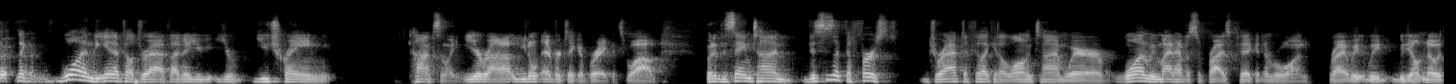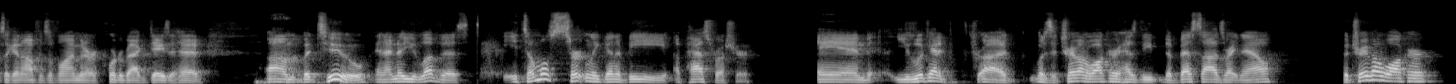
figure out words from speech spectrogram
like one the NFL draft. I know you you you train constantly year round. You don't ever take a break. It's wild, but at the same time, this is like the first draft I feel like in a long time where one we might have a surprise pick at number one, right? We we we don't know it's like an offensive lineman or a quarterback days ahead. Um, but two, and I know you love this, it's almost certainly going to be a pass rusher. And you look at it, uh, what is it? Travon Walker has the, the best odds right now. But Travon Walker,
